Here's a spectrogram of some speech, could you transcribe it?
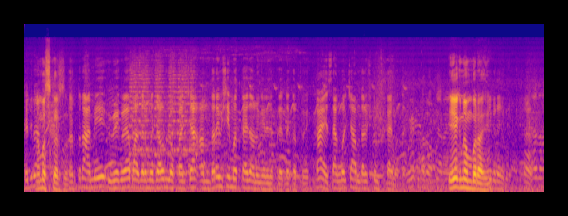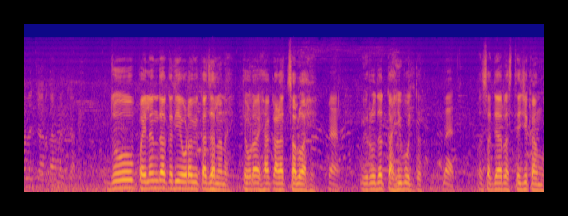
नमस्कार सर. तर आम्ही वेगवेगळ्या बाजारामध्ये जाऊन लोकांच्या आमदाराविषयी मत काय जाणून घेण्याचा प्रयत्न करतोय? काय सांगोलच्या आमदाराविषयी तुमचं काय मत आहे? एक नंबर आहे. जो पहिल्यांदा कधी एवढा विकास झाला नाही तेवढा ह्या काळात चालू आहे. विरोधक काही बोलतात पण सध्या रस्त्याची कामं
